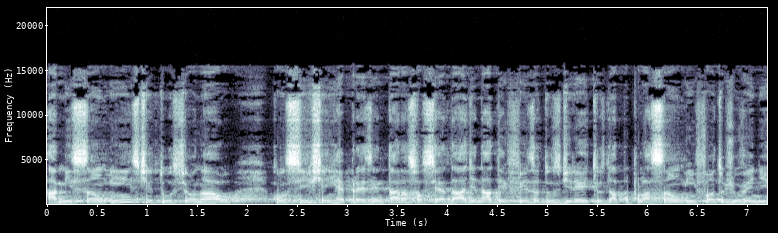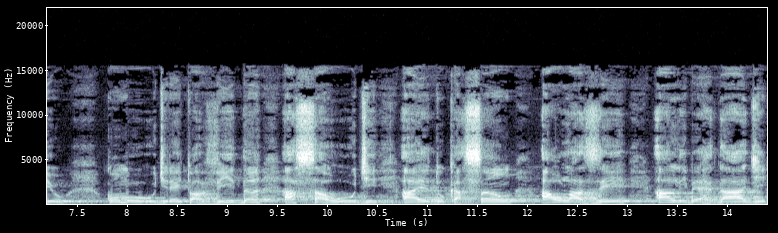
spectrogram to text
A missão institucional consiste em representar a sociedade na defesa dos direitos da população infanto-juvenil, como o direito à vida, à saúde, à educação, ao lazer, à liberdade,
